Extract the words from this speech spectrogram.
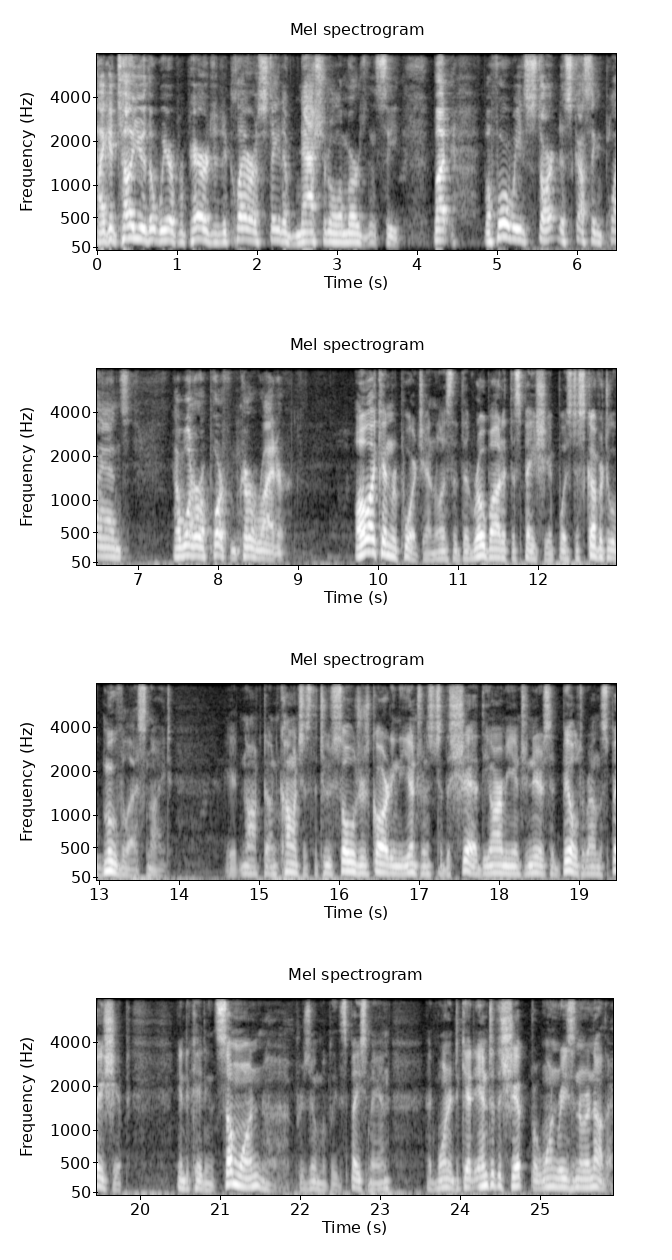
I can tell you that we are prepared to declare a state of national emergency. But before we start discussing plans, I want a report from Colonel Ryder. All I can report, General, is that the robot at the spaceship was discovered to have moved last night. It knocked unconscious the two soldiers guarding the entrance to the shed the Army engineers had built around the spaceship, indicating that someone, uh, presumably the spaceman, had wanted to get into the ship for one reason or another.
